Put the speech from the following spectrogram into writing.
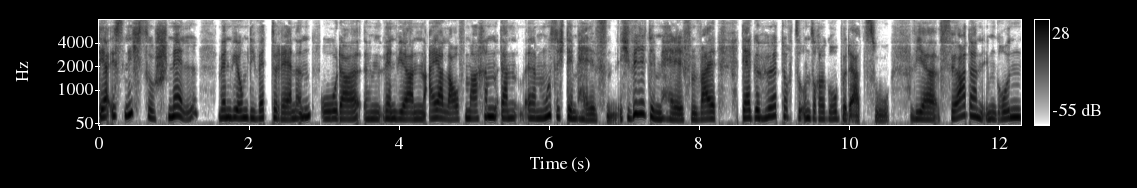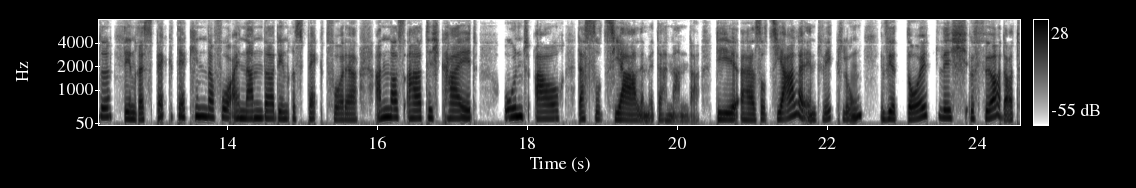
der ist nicht so schnell, wenn wir um die Wette rennen oder ähm, wenn wir einen Eierlauf machen, dann äh, muss ich dem helfen. Ich will dem helfen, weil der gehört doch zu unserer Gruppe dazu. Wir fördern im Grunde den Respekt der Kinder voreinander, den Respekt vor der Andersartigkeit und auch das soziale Miteinander. Die äh, soziale Entwicklung wird deutlich gefördert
